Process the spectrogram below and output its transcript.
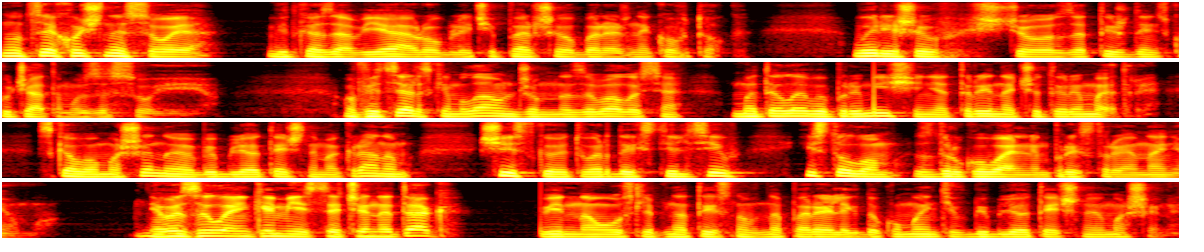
Ну, це хоч не соя, відказав я, роблячи перший обережний ковток. Вирішив, що за тиждень скучатиму за соєю. Офіцерським лаунджем називалося металеве приміщення 3 на 4 метри з кавомашиною, бібліотечним екраном, шісткою твердих стільців і столом з друкувальним пристроєм на ньому. Веселеньке місце, чи не так? Він наосліп натиснув на перелік документів бібліотечної машини.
